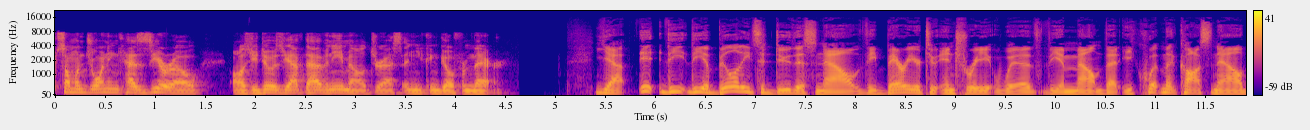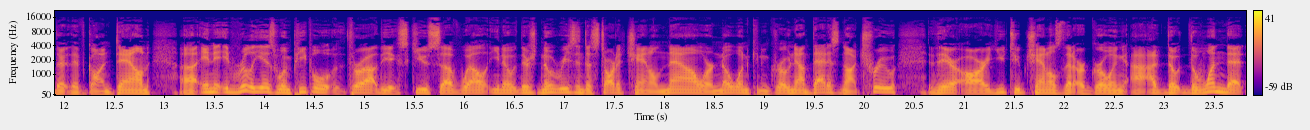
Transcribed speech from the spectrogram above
Someone joining has zero. All you do is you have to have an email address and you can go from there. Yeah, it, the the ability to do this now, the barrier to entry with the amount that equipment costs now, they've gone down, uh, and it really is when people throw out the excuse of, well, you know, there's no reason to start a channel now, or no one can grow now. That is not true. There are YouTube channels that are growing. Uh, the the one that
